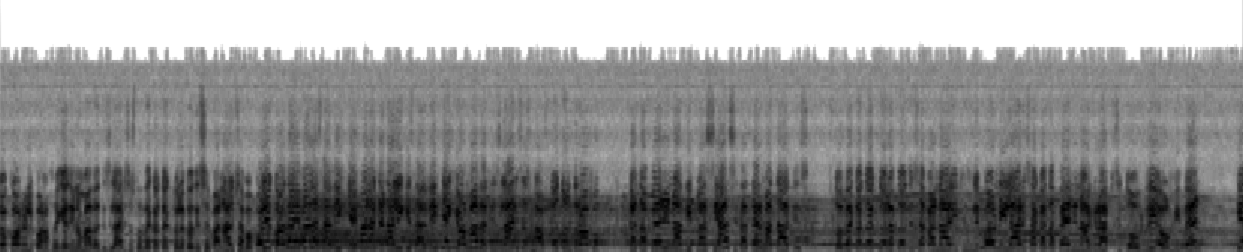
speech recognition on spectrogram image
Το κόρο λοιπόν αυτό για την ομάδα της Λάρισας στο 16ο λεπτό της επανάληψης. Από πολύ κοντά η μπάλα στα δίκτυα. Η μπάλα καταλήγει στα δίκτυα και η ομάδα της Λάρισα με αυτόν τον τρόπο καταφέρει να διπλασιάσει τα τέρματά της. Στο 16ο λεπτό της επανάληψης λοιπόν η Λάρισα καταφέρει να γράψει το 2-0 και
